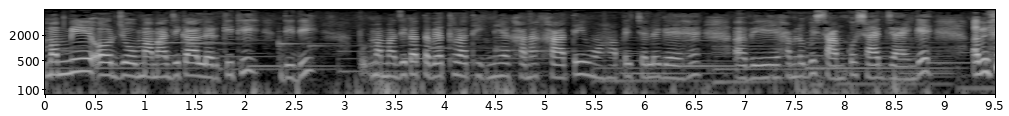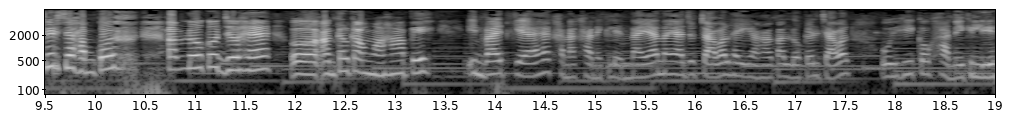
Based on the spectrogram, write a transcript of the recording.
मम्मी और जो मामा जी का लड़की थी, दीदी, मामा जी का तबीयत थोड़ा ठीक नहीं है, खाना खाते ही वहाँ पे चले गए हैं। अभी हम लोग भी शाम को शायद जाएँगे। अभी फिर से हमको, हम लोगों को जो है अंकल का वहाँ पे इनवाइट किया है खाना खाने के लिए। नया नया जो चावल है, यहाँ का लोकल चावल, वही को खाने के लिए।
